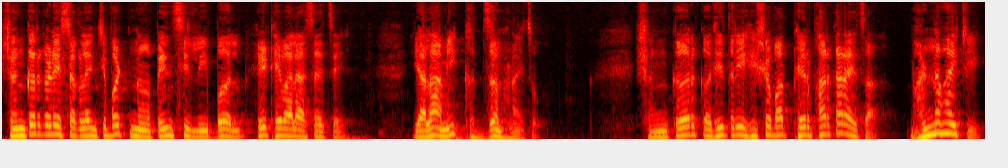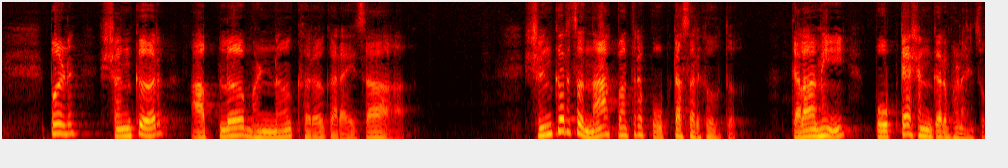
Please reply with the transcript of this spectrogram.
शंकरकडे सगळ्यांची बटणं पेन्सिली बल्ब हे ठेवायला असायचे. याला आम्ही खज्ज म्हणायचो. शंकर कधीतरी हिशोबात फेरफार करायचा. भांडणं व्हायची. पण शंकर आपलं म्हणणं खरं करायचा. शंकरचं नाक मात्र पोपटासारखं होतं. त्याला आम्ही पोपट्या शंकर म्हणायचो.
